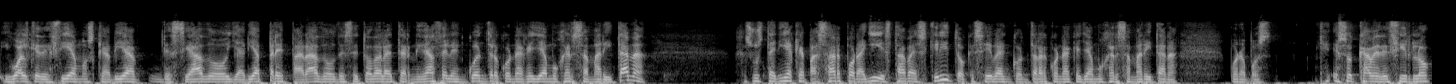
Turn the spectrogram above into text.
igual que decíamos que había deseado y había preparado desde toda la eternidad el encuentro con aquella mujer samaritana. Jesús tenía que pasar por allí, estaba escrito que se iba a encontrar con aquella mujer samaritana. Bueno, pues eso cabe decirlo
